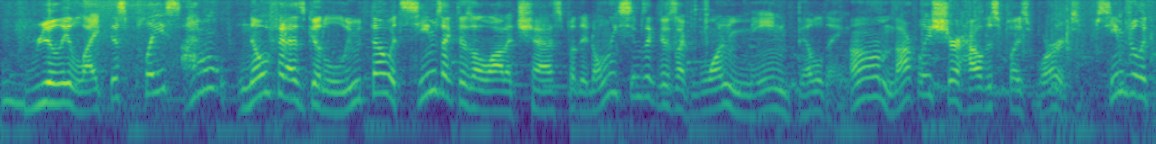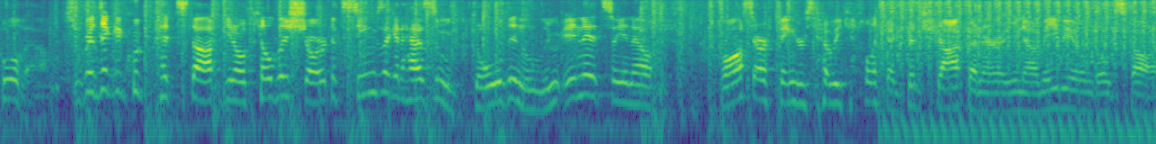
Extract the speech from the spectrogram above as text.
really like this place. I don't know if it has good loot though. It seems like there's a lot of chests, but it only seems like there's like one main building. Um, not really sure how this place works. Seems really cool though. So we're gonna take a quick pit stop, you know, kill this shark. It seems like it has some golden loot in it, so you know, cross our fingers that we get like a good shotgun or, you know, maybe even gold scar.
